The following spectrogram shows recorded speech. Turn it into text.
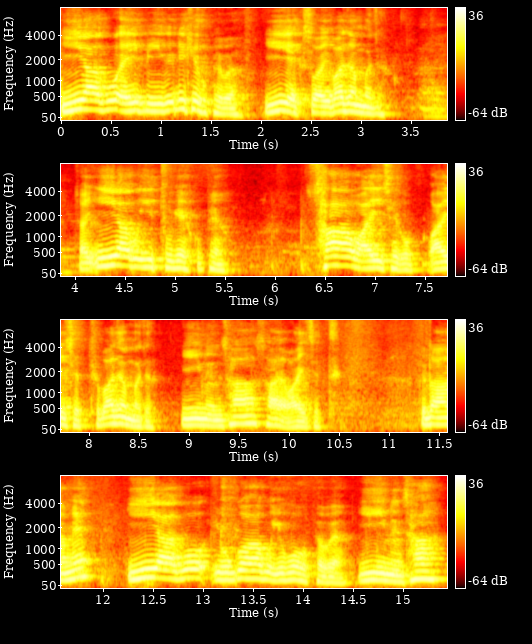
2하고 AB 이렇게 곱해봐요. 2XY 맞아 안 맞아? 자, 2하고 이 두 개 곱해요. 4Y 제곱 YZ 맞아 안 맞아? 2는 4, 4YZ. 그 다음에 2하고 요거하고 요거 곱해봐요. 2는 4,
